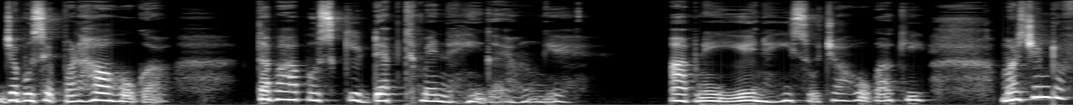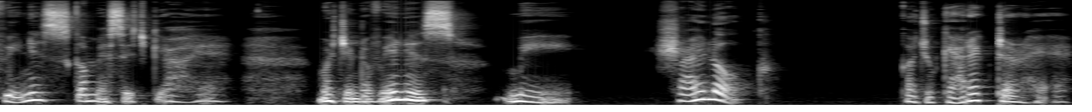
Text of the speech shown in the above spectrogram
जब उसे पढ़ा होगा, तब आप उसकी डेप्थ में नहीं गए होंगे। आपने ये नहीं सोचा होगा कि मर्चेंट ऑफ़ वेनिस का मैसेज क्या है? मर्चेंट ऑफ़ वेनिस में शाइलॉक का जो कैरेक्टर है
